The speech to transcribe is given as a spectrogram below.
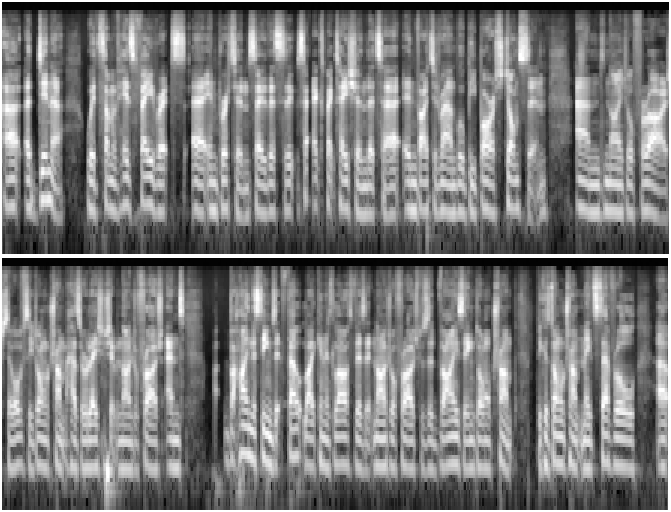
uh, a dinner with some of his favourites uh, in Britain. So this expectation that uh, invited round will be Boris Johnson and Nigel Farage. So obviously Donald Trump has a relationship with Nigel Farage, and behind the scenes, it felt like in his last visit, Nigel Farage was advising Donald Trump because Donald Trump made several uh,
